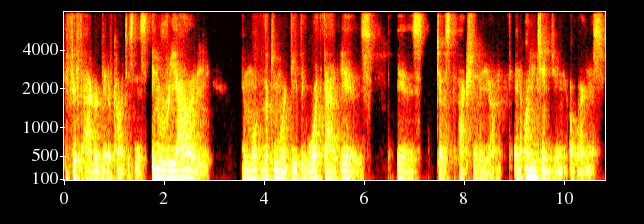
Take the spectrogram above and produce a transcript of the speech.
the fifth aggregate of consciousness, in reality, and mo- looking more deeply, what that is, is just actually um, an unchanging awareness.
